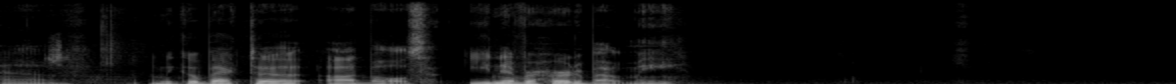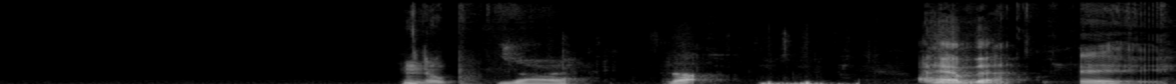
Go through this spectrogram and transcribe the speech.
have. Let me go back to oddballs. You never heard about me. Nope. No. No. I have that. Hey.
